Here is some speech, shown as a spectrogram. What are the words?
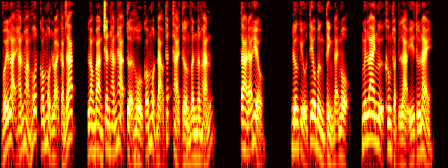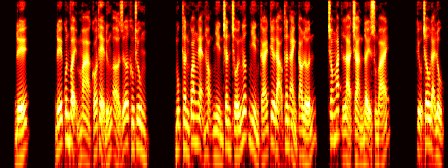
Với lại hắn hoảng hốt có một loại cảm giác, lòng bàn chân hắn hạ tựa hồ có một đạo thất thải tường vân nâng hắn ta đã hiểu. Đường cựu tiêu bừng tỉnh đại ngộ, nguyên lai ngự không thuật là ý tứ này. Đế đế quân vậy mà có thể đứng ở giữa không trung. Mục thần quang nghẹn họng nhìn chân chối ngước nhìn cái kia đạo thân ảnh cao lớn, trong mắt là tràn đầy sùng bái. Cựu châu đại lục,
